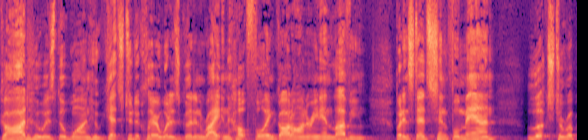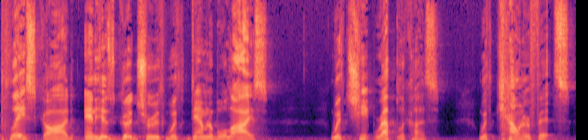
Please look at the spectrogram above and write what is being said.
God, who is the one who gets to declare what is good and right and helpful and God honoring and loving, but instead sinful man looks to replace God and his good truth with damnable lies, with cheap replicas, with counterfeits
